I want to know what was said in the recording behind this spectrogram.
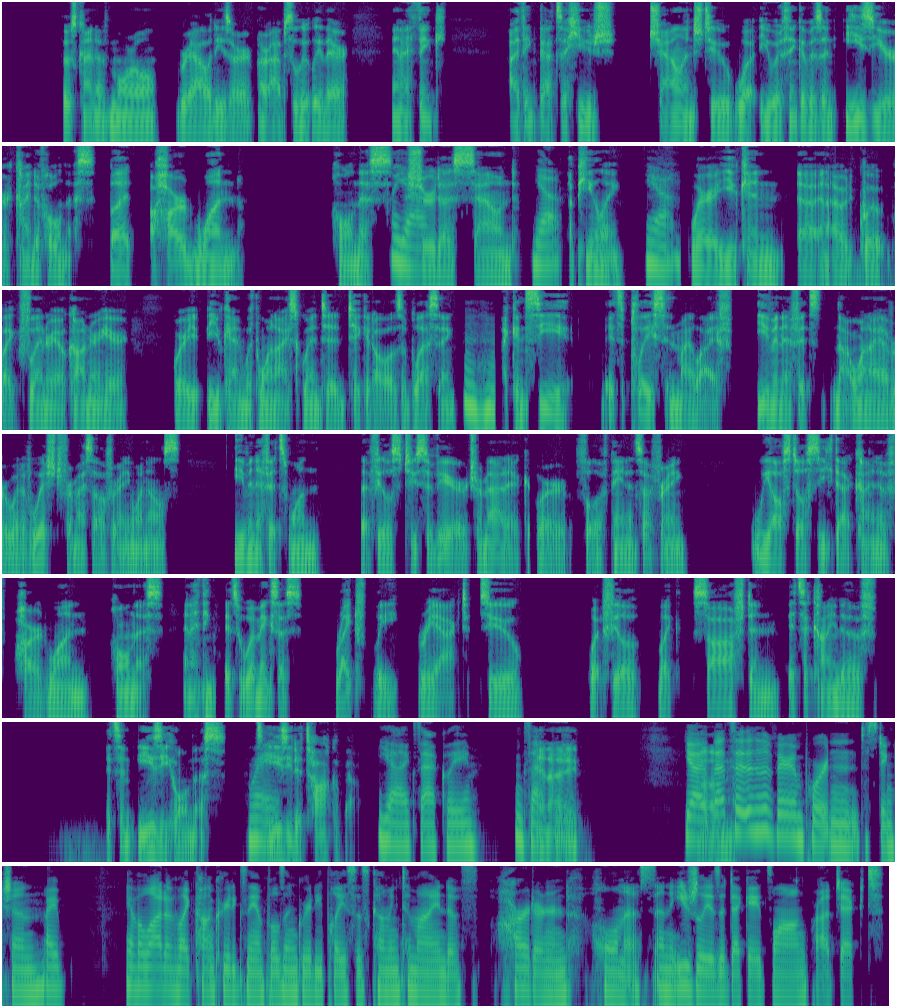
those kind of moral realities are are absolutely there. And I think I think that's a huge challenge to what you would think of as an easier kind of wholeness, but a hard won wholeness yeah. sure does sound yeah. appealing. Yeah. Where you can, uh, and I would quote like Flannery O'Connor here, where you, you, can, with one eye squinted, take it all as a blessing. Mm-hmm. I can see its place in my life even if it's not one I ever would have wished for myself or anyone else, even if it's one that feels too severe, traumatic, or full of pain and suffering, we all still seek that kind of hard won wholeness. And I think it's what makes us rightfully react to what feel like soft and it's a kind of it's an easy wholeness. Right. It's easy to talk about. Yeah, exactly. Exactly. And I yeah, um, that's a, a, very important distinction. I I have a lot of like concrete examples and gritty places coming to mind of hard earned wholeness. And it usually is a decades long project.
